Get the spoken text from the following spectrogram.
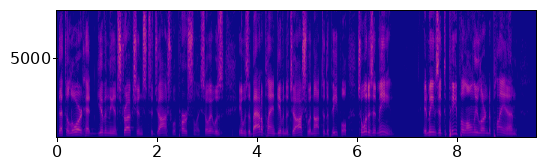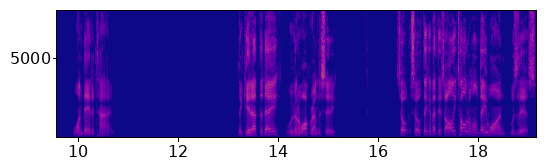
that the Lord had given the instructions to Joshua personally. So it was, it was a battle plan given to Joshua, not to the people. So what does it mean? It means that the people only learn to plan one day at a time. They get up today, we're going to walk around the city. So, so think about this. All he told them on day one was this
